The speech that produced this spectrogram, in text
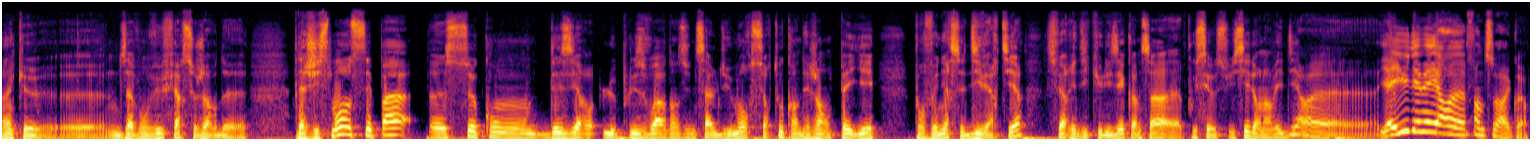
hein, que euh, nous avons vu faire ce genre de d'agissement, c'est pas euh, ce qu'on désire le plus voir dans une salle d'humour, surtout quand des gens ont payé pour venir se divertir, se faire ridiculiser comme ça, euh, pousser au suicide. On a envie de dire, euh, il y a eu des meilleures fins de soirée, quoi.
